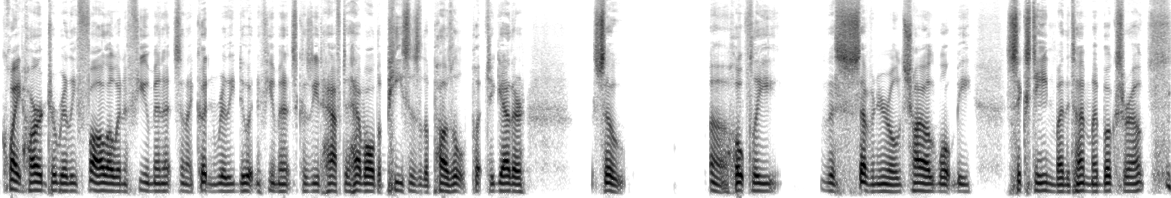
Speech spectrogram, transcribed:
quite hard to really follow in a few minutes, and I couldn't really do it in a few minutes because you'd have to have all the pieces of the puzzle put together. So uh, hopefully this seven year old child won't be 16 by the time my books are out.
